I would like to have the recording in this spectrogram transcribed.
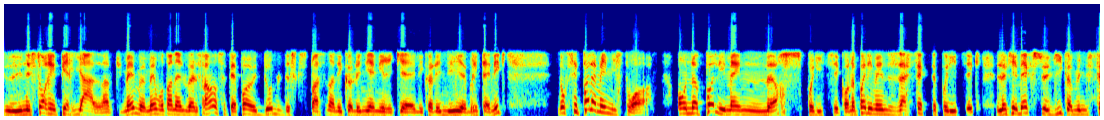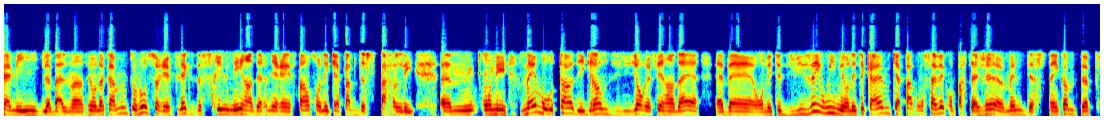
une histoire impériale. Hein. Puis même, même autant de la Nouvelle-France, c'était pas un double de ce qui se passait dans les colonies américaines, les colonies britanniques. Donc, c'est pas la même histoire. On n'a pas les mêmes mœurs politique. On n'a pas les mêmes affects politiques. Le Québec se vit comme une famille globalement. on a quand même toujours ce réflexe de se réunir en dernière instance. On est capable de se parler. Euh, on est même au temps des grandes divisions référendaires. Eh ben, on était divisés, oui, mais on était quand même capable. On savait qu'on partageait un même destin comme peuple.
